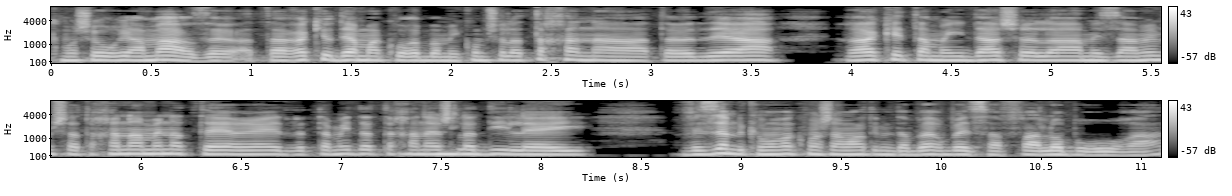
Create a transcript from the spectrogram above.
כמו שאורי אמר זה אתה רק יודע מה קורה במיקום של התחנה אתה יודע רק את המידע של המזהמים שהתחנה מנטרת ותמיד התחנה יש לה דיליי וזה כמובן כמו שאמרתי מדבר בשפה לא ברורה.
